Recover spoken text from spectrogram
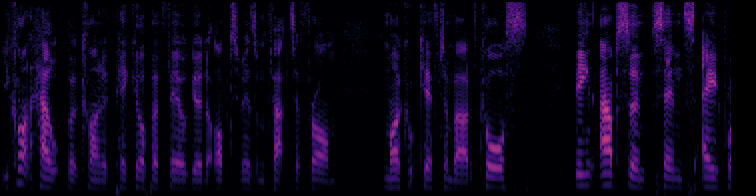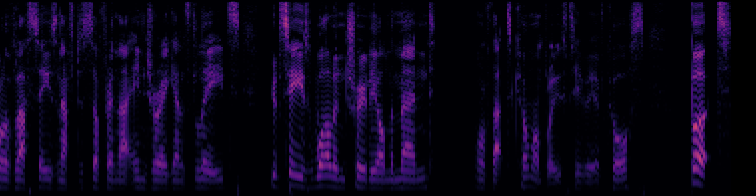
you can't help but kind of pick up a feel good optimism factor from Maikel Kieftenbeld. Of course, being absent since April of last season after suffering that injury against Leeds. Good to see he's well and truly on the mend. More of that to come on Blues TV, of course. But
